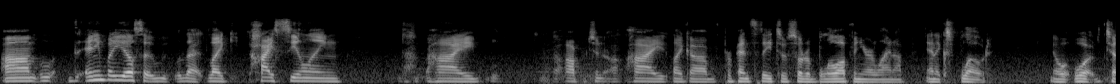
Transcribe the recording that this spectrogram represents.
Um, anybody else that, that like high ceiling, high opportunity, high like um, propensity to sort of blow up in your lineup and explode. Know, what? T-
